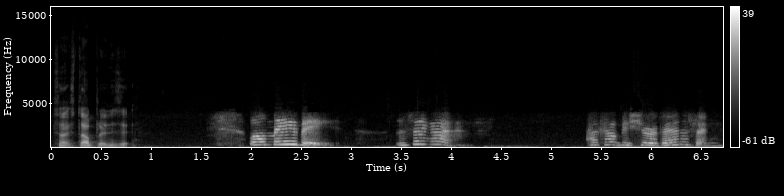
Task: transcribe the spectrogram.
so it's Dublin, is it? Well, maybe. The thing is, I can't be sure of anything.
